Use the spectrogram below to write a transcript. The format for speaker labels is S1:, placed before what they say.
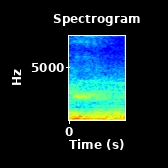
S1: again.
